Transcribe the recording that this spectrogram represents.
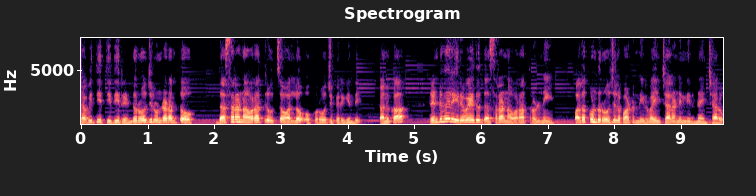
చవితి తిది రెండు రోజులు ఉండడంతో దసరా నవరాత్రి ఉత్సవాల్లో ఒక రోజు పెరిగింది. కనుక రెండు వేల ఇరవై ఐదు దసరా నవరాత్రుల్ని పదకొండు రోజుల పాటు నిర్వహించాలని నిర్ణయించారు.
